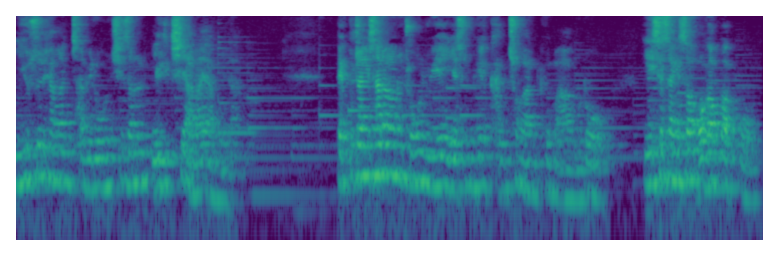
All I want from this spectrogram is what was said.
이웃을 향한 자비로운 시선을 잃지 않아야 합니다. 백부장이 사랑하는 종을 위해 예수님께 간청한 그 마음으로 이 세상에서 억압받고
